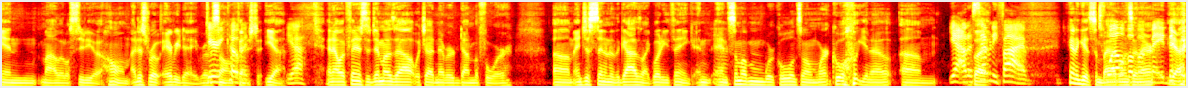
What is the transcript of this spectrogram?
in my little studio at home. I just wrote every day, wrote During a song, COVID. finished it. Yeah, Yeah. And I would finish the demos out, which I'd never done before, um, and just send them to the guys like, "What do you think?" And Yeah. and some of them were cool and some of them weren't cool. You know, um, Yeah. Out of 75, you kind of get some bad 12 ones of in them there. made that.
